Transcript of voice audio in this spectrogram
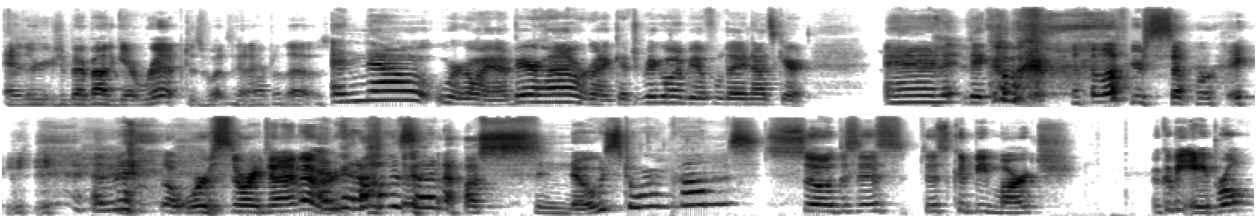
and they're, she's about to get ripped. Is what's gonna happen to those. And now we're going on a bear hunt. We're going to catch a big one, beautiful day, not scared. And they come across, I love your summary. and then the worst story time ever. and then all of a sudden a snowstorm comes. So this is this could be March. It could be April.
